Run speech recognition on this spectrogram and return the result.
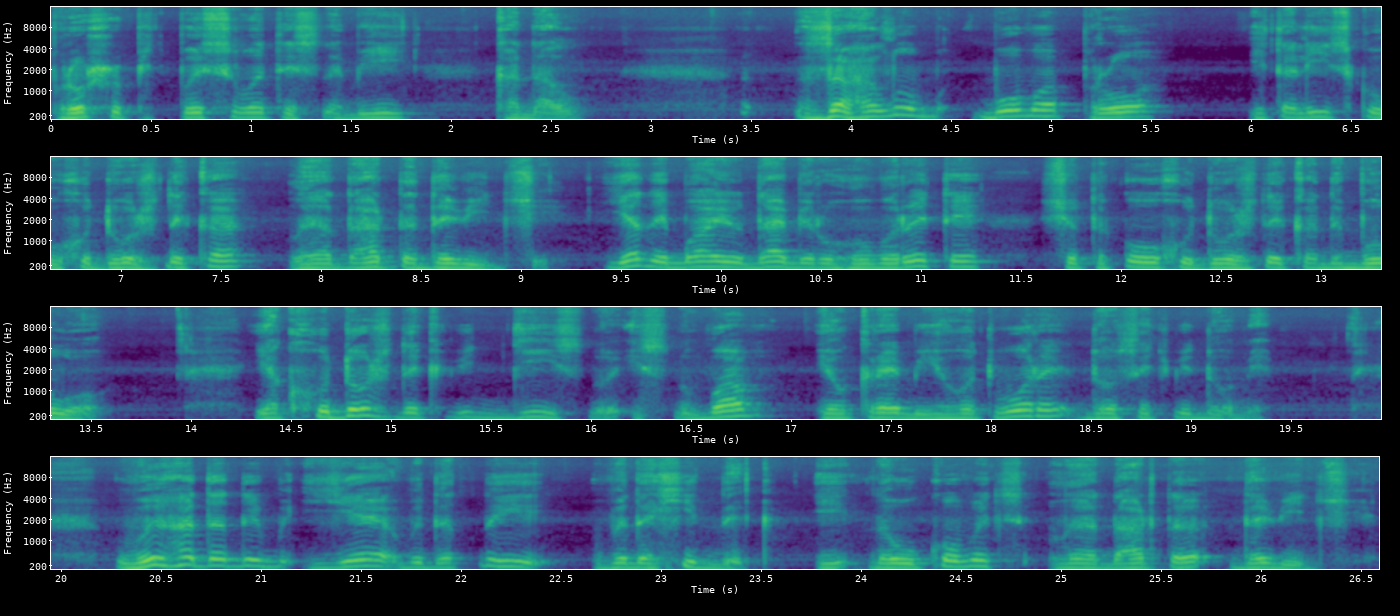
Прошу підписуватись на мій канал. Загалом мова про італійського художника Леонардо да Вінчі. Я не маю наміру говорити, що такого художника не було. Як художник він дійсно існував, і окремі його твори досить відомі. Вигаданим є видатний винахідник і науковець Леонардо да Вінчі.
